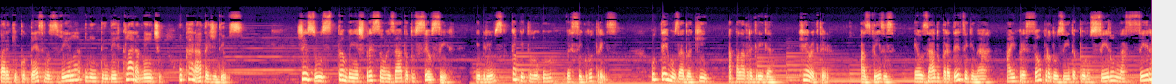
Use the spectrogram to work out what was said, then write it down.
para que pudéssemos vê-la e entender claramente o caráter de Deus. Jesus também é a expressão exata do seu ser Hebreus capítulo 1, versículo 3. O termo usado aqui, a palavra grega character, às vezes é usado para designar a impressão produzida por um selo na cera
